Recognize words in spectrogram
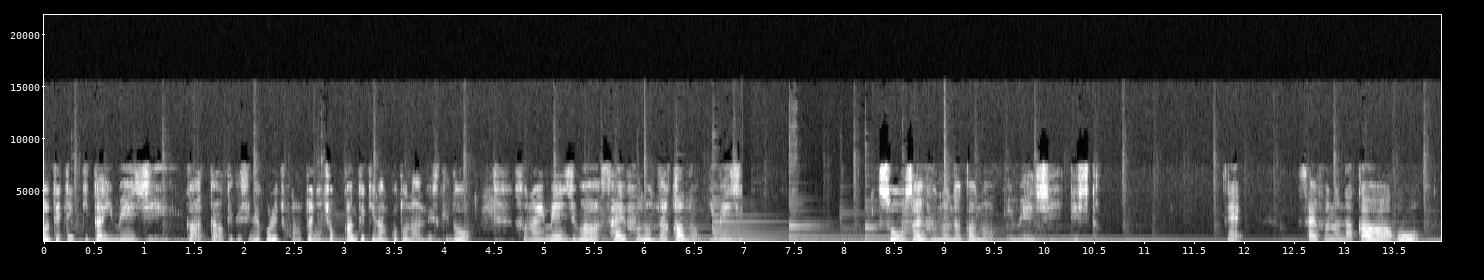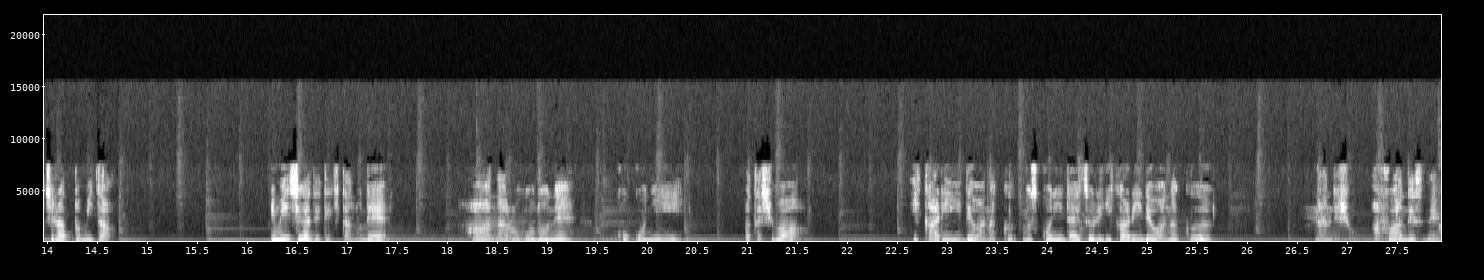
と出てきたイメージがあったわけですね。これ本当に直感的なことなんですけど、そのイメージは財布の中のイメージ。そう、財布の中のイメージでした。で、財布の中をちらっと見たイメージが出てきたので、ああ、なるほどね。ここに私は怒りではなく、息子に対する怒りではなく、何でしょう。あ、不安ですね。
